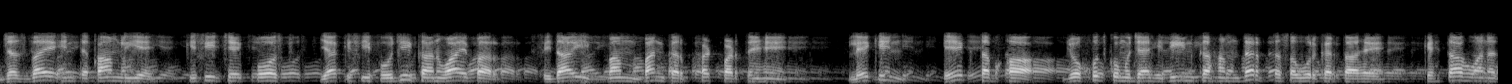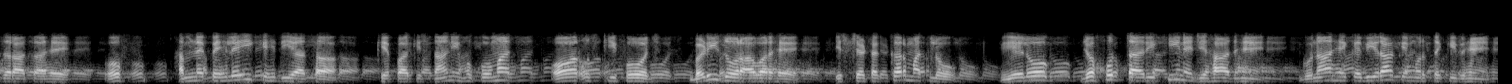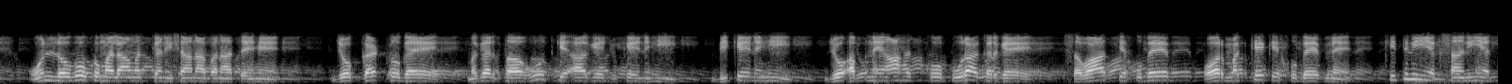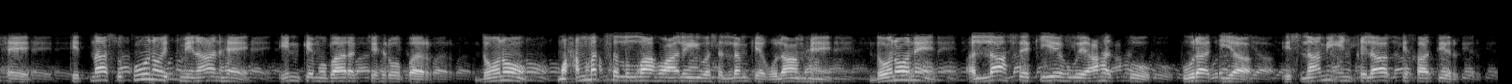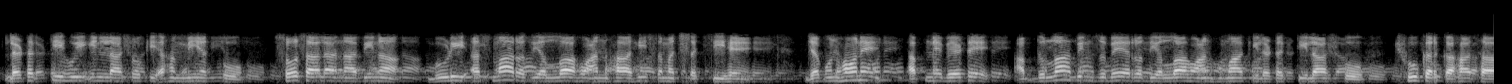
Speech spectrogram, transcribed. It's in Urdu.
جذبہ انتقام لیے کسی چیک پوسٹ یا کسی فوجی کانوائے پر فدائی بم بن کر پھٹ پڑتے ہیں۔ لیکن ایک طبقہ جو خود کو مجاہدین کا ہمدرد تصور کرتا ہے، کہتا ہوا نظر آتا ہے اف ہم نے پہلے ہی کہہ دیا تھا۔ کہ پاکستانی حکومت اور اس کی فوج بڑی زور آور ہے۔ اس سے ٹکر مت لو۔ یہ لوگ جو خود تاریخین جہاد ہیں، گناہ کبیرہ کے مرتکب ہیں، ان لوگوں کو ملامت کا نشانہ بناتے ہیں۔ جو کٹ تو گئے، مگر تاغوت کے آگے جھکے نہیں، بکے نہیں۔ جو اپنے آہد کو پورا کر گئے، سواد کے خبیب اور مکے کے خبیب میں کتنی یکسانیت ہے، کتنا سکون و اطمینان ہے۔ ان کے مبارک چہروں پر دونوں محمد صلی اللہ علیہ وسلم کے غلام ہیں۔ دونوں نے اللہ سے کیے ہوئے عہد کو پورا کیا۔ اسلامی انقلاب کی خاطر لٹکتی ہوئی ان لاشوں کی اہمیت کو سو سالہ نابینا بوڑھی اسما رضی اللہ عنہا ہی سمجھ سکتی ہے جب انہوں نے اپنے بیٹے عبداللہ بن زبیر رضی اللہ عنہما کی لٹکتی لاش کو چھو کر کہا تھا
